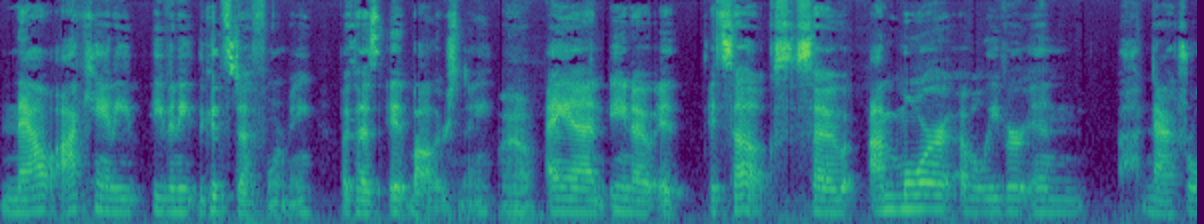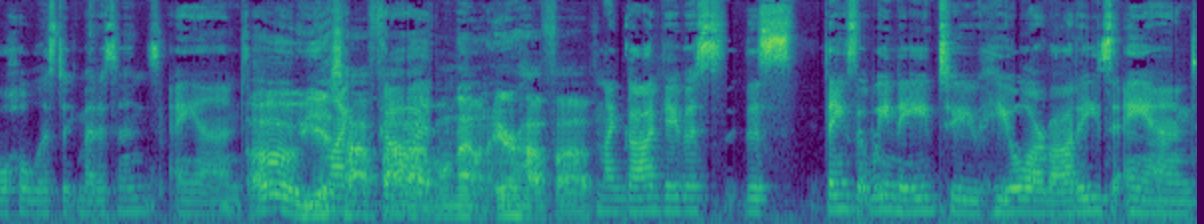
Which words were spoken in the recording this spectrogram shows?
now I can't eat, even eat the good stuff for me because it bothers me. Yeah. And you know, it it sucks. So I'm more a believer in natural, holistic medicines and Oh yes, My high five God. on that one. Air high five. like God gave us this things that we need to heal our bodies and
